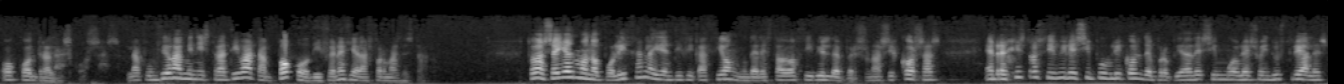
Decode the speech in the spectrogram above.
o contra las cosas. La función administrativa tampoco diferencia las formas de Estado. Todas ellas monopolizan la identificación del estado civil de personas y cosas en registros civiles y públicos de propiedades inmuebles o industriales,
